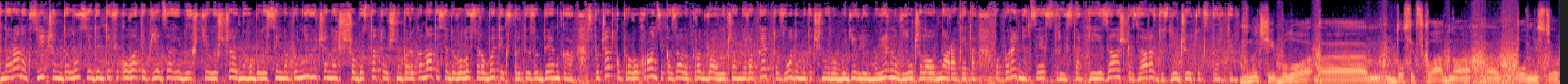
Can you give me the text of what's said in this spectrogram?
На ранок слідчим вдалося ідентифікувати п'ять загиблих тіл. Ще одного було сильно понівечене. Щоб остаточно переконатися, довелося робити експертизу ДНК. Спочатку правоохоронці казали про два влучання ракет, то згодом уточнили у будівлі. Ймовірно, влучила одна ракета. Попередньо це С-300. Її залишки зараз досліджують експерти. Вночі було е, досить складно е, повністю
